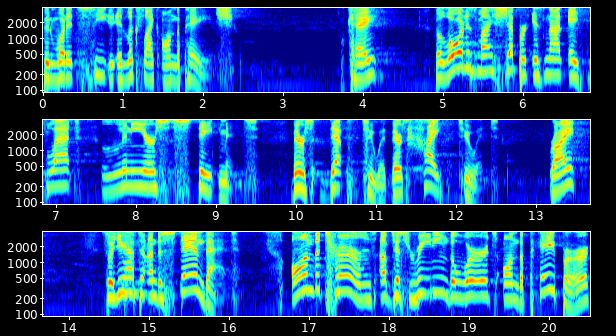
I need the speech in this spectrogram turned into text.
than what it, see, it looks like on the page. Okay? The Lord is my shepherd is not a flat, linear statement. There's depth to it, there's height to it, right? So you have to understand that. On the terms of just reading the words on the paper,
